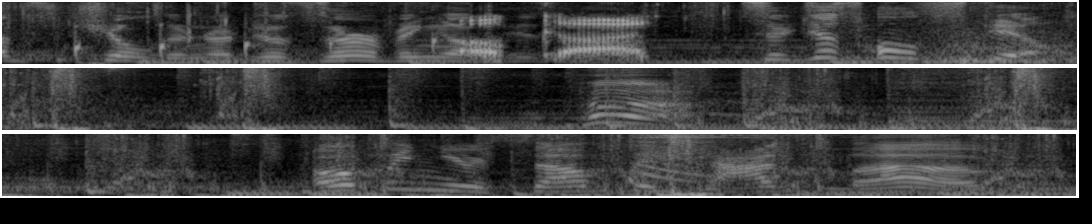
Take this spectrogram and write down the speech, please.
God's children are deserving of Oh, his God. love, So just hold still. Huh. Open yourself to God's love.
